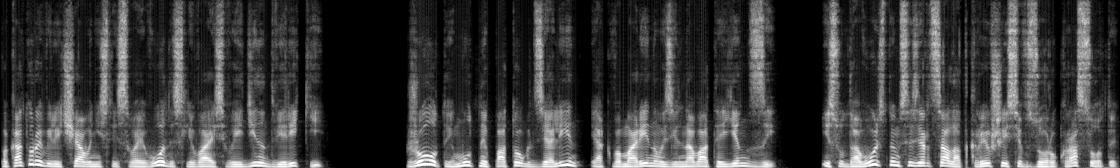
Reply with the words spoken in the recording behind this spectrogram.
по которой величаво несли свои воды, сливаясь воедино две реки. Желтый мутный поток Дзялин и аквамариново-зеленоватая Янцзы, и с удовольствием созерцал открывшиеся взору красоты.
